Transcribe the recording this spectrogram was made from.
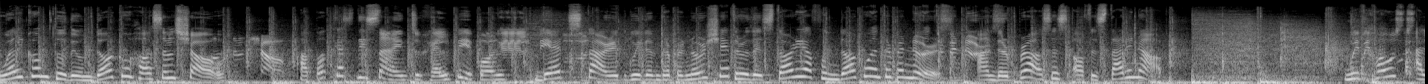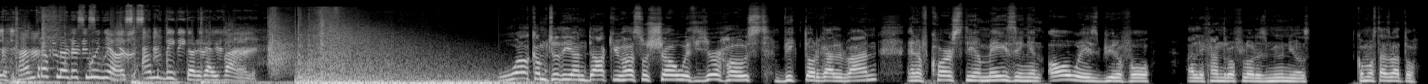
Welcome to the Undocu Hustle Show, a podcast designed to help people get started with entrepreneurship through the story of Undoku entrepreneurs and their process of starting up. With hosts Alejandro Flores Munoz and Victor Galvan. Welcome to the Undocu Hustle Show with your host, Victor Galvan, and of course, the amazing and always beautiful Alejandro Flores Munoz. ¿Cómo estás, vato?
